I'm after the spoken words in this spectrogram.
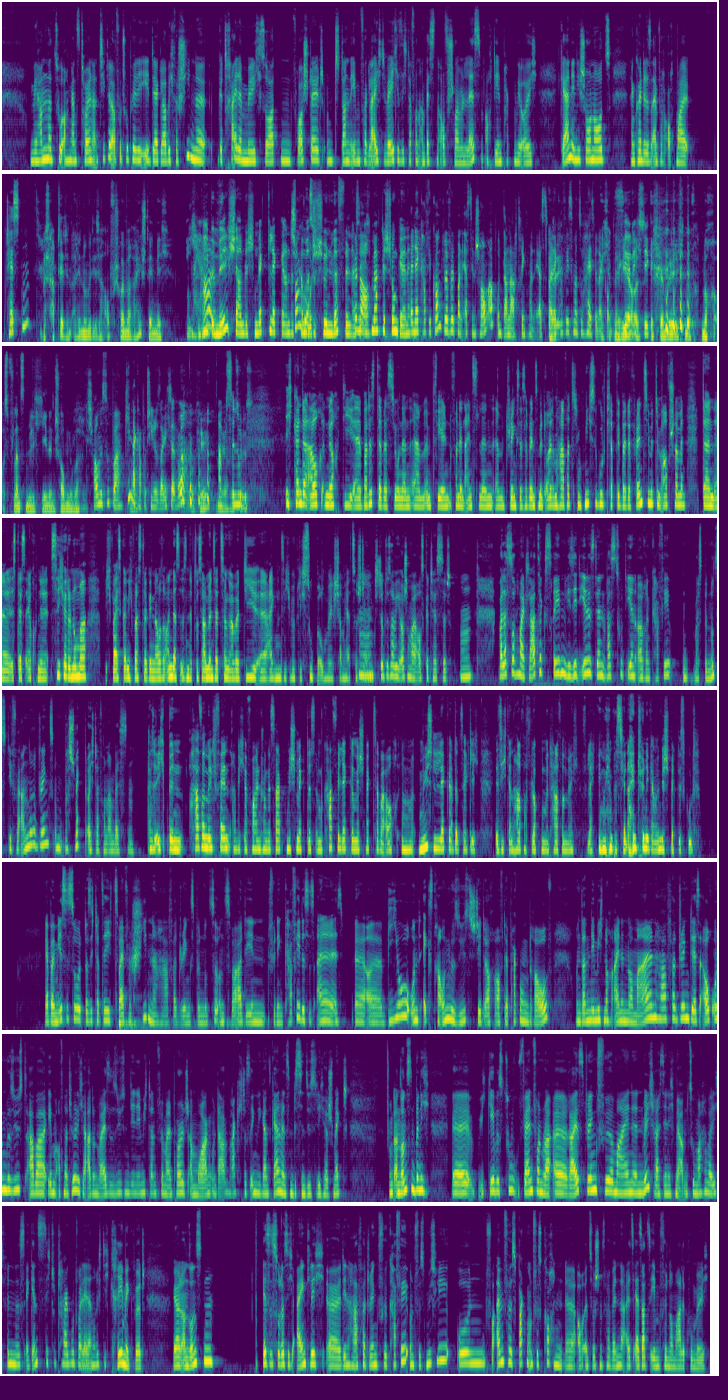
Wir haben dazu auch einen ganz tollen Artikel auf utopia.de, der, glaube ich, verschiedene Getreidemilchsorten vorstellt und dann eben vergleicht, welche sich davon am besten aufschäumen lässt. Und auch den packen wir euch gerne in die Show Notes. Dann könnt ihr das einfach auch mal testen. Was habt ihr denn alle nur mit dieser Aufschäumerei ständig? Ich Ja, liebe Milchschaum, das schmeckt lecker und das kann man gut. so schön löffeln. Also Genau. ich mag das schon gerne. Wenn der Kaffee kommt, löffelt man erst den Schaum ab und danach trinkt man erst, weil Also der Kaffee ist immer zu heiß, wenn er Ich kommt. habe mir sehr weder aus richtig. echter Milch noch, noch aus Pflanzenmilch jenen Schaum gemacht. Der Schaum ist super. Kindercappuccino, sage ich da nur. Okay, naja, Absolut. so ist. Ich könnte auch noch die äh, Barista-Versionen ähm, empfehlen von den einzelnen ähm, Drinks. Also wenn es mit eurem Hafertrink nicht so gut klappt wie bei der Frenzy mit dem Aufschäumen, dann äh, ist das auch eine sichere Nummer. Ich weiß gar nicht, was da genauso anders ist in der Zusammensetzung, aber die äh, eignen sich wirklich super, um Milchschaum herzustellen. Stimmt, das habe ich auch schon mal ausgetestet. Hm. Aber lasst doch mal Klartext reden. Wie seht ihr das denn? Was tut ihr in euren Kaffee? Und was benutzt ihr für andere Drinks? Und was schmeckt euch davon am besten? Also ich bin Hafermilch-Fan, habe ich ja vorhin schon gesagt. Mir schmeckt es im Kaffee lecker, mir schmeckt es aber auch im Müsli lecker. Tatsächlich esse ich dann Haferflocken mit Hafermilch. Vielleicht irgendwie ein bisschen eintönig, aber mir schmeckt es gut. Ja, bei mir ist es so, dass ich tatsächlich zwei verschiedene Haferdrinks benutze. Und zwar den für den Kaffee. Das ist einer, der ist äh, äh, bio und extra ungesüßt, steht auch auf der Packung drauf. Und dann nehme ich noch einen normalen Haferdrink, der ist auch ungesüßt, aber eben auf natürliche Art und Weise süß. Und den nehme ich dann für mein Porridge am Morgen. Und da mag ich das irgendwie ganz gern, wenn es ein bisschen süßlicher schmeckt. Und ansonsten bin ich, äh, ich gebe es zu, Fan von äh, Reisdrink für meinen Milchreis, den ich mir ab und zu mache, weil ich finde, es ergänzt sich total gut, weil er dann richtig cremig wird. Ja, und ansonsten ist es so, dass ich eigentlich äh, den Haferdrink für Kaffee und fürs Müsli und vor allem fürs Backen und fürs Kochen äh, auch inzwischen verwende, als Ersatz eben für normale Kuhmilch.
